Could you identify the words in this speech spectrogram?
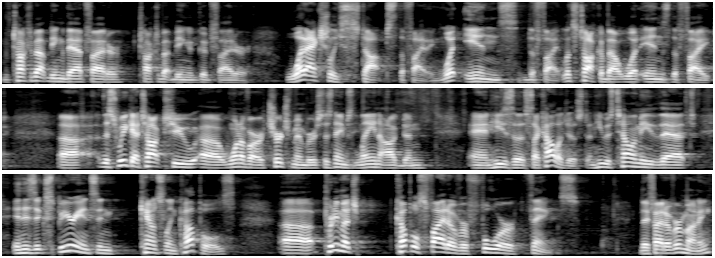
we've talked about being a bad fighter, talked about being a good fighter. What actually stops the fighting? What ends the fight? Let's talk about what ends the fight. Uh, this week I talked to uh, one of our church members. His name's Lane Ogden, and he's a psychologist. And he was telling me that in his experience in counseling couples, uh, pretty much couples fight over four things they fight over money,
